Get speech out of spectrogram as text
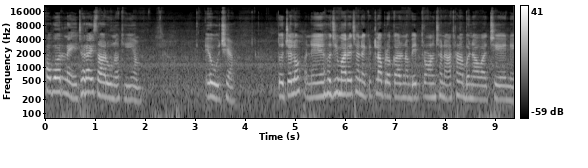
ખબર નહીં. જરાય સારું નથી એમ. એવું છે. તો ચલો, અને હજી મારે છે ને કેટલા પ્રકારના બે ત્રણ છે ને આથણા બનાવવા છે ને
